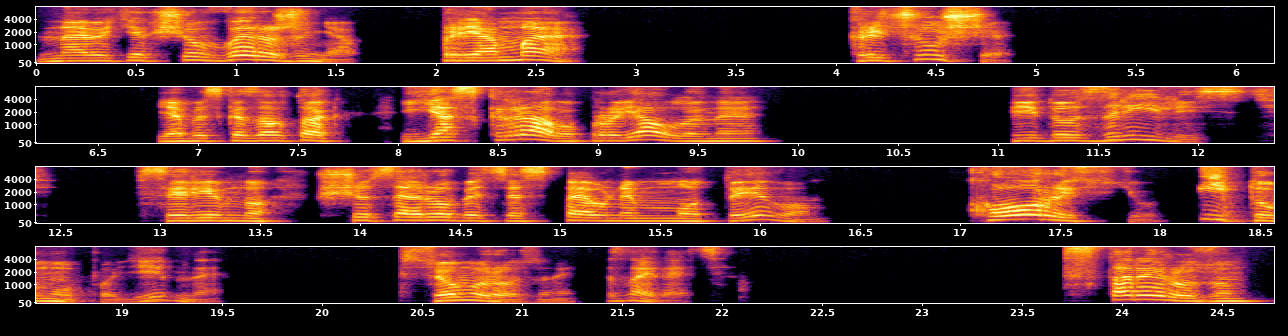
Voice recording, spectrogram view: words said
навіть якщо вираження пряме, кричуще, я би сказав так, яскраво проявлене підозрілість. Все рівно, що це робиться з певним мотивом, користю і тому подібне, в цьому розумі знайдеться. Старий розум,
